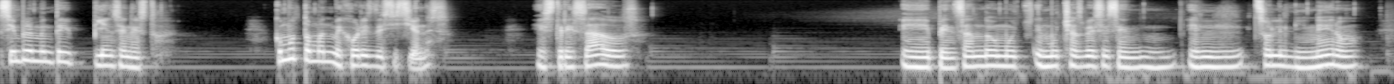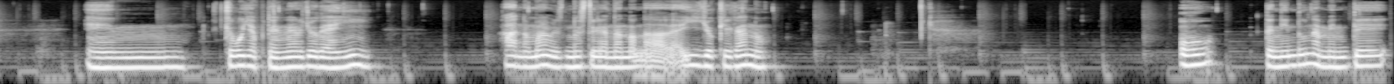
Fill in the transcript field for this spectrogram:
simplemente piensa en esto. ¿Cómo toman mejores decisiones? Estresados, eh, pensando en muchas veces en el, solo el dinero, en qué voy a obtener yo de ahí. Ah, no mames, no estoy ganando nada de ahí, ¿yo qué gano? O teniendo una mente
